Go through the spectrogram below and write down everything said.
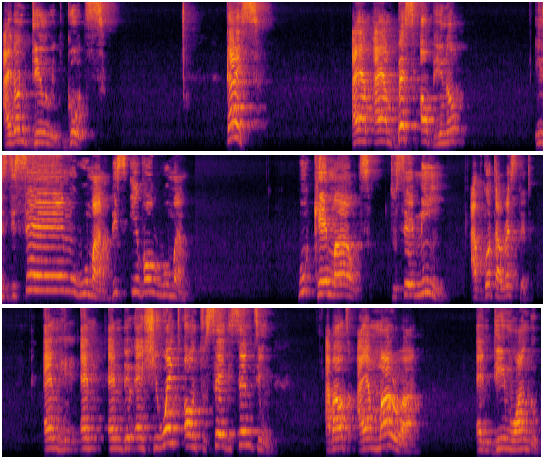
I don't deal with goats. Guys, I am I am best up, you know. Is the same woman, this evil woman, who came out to say me, I've got arrested and he, and and the, and she went on to say the same thing about I am Marwa and D Mwango.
